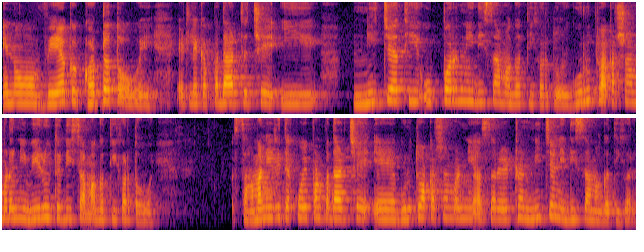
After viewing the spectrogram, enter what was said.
એનો વેગ ઘટતો હોય, એટલે કે પદાર્થ છે એ નીચેથી ઉપરની દિશામાં ગતિ કરતો હોય, ગુરુત્વાકર્ષણ બળની વિરુદ્ધ દિશામાં ગતિ કરતો હોય સામાન્ય રીતે કોઈ પણ પદાર્થ છે એ ગુરુત્વાકર્ષણ બળની અસર હેઠળ નીચેની દિશામાં ગતિ કરે.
